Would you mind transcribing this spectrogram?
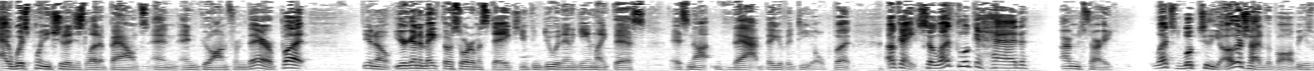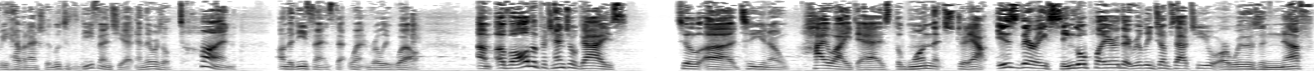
at which point he should have just let it bounce and and gone from there. But you know, you're going to make those sort of mistakes. You can do it in a game like this. It's not that big of a deal. But okay, so let's look ahead I'm sorry. Let's look to the other side of the ball because we haven't actually looked at the defense yet, and there was a ton on the defense that went really well. Um, of all the potential guys to uh, to you know highlight as the one that stood out, is there a single player that really jumps out to you, or where there's enough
